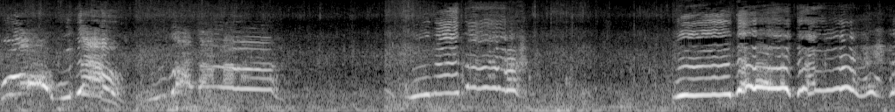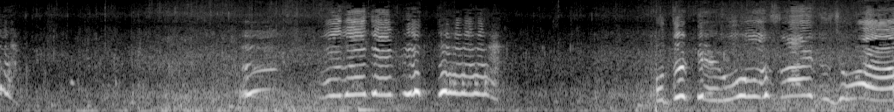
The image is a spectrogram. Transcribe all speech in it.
오! 문어! 문어다! 문어다! 문어다! 문어 잡혔다! 어떡해, 오, 사이즈 좋아요?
